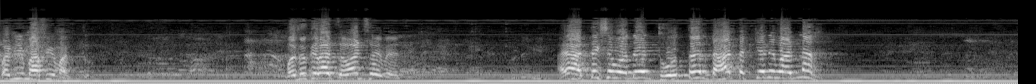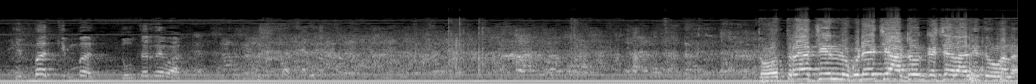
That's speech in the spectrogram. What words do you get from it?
पण मी माफी मागतो. मधुकरा चव्हाण साहेब आहेत. अरे अध्यक्ष महोदय धोतर दहा टक्क्याने वाढणार. किंमत किंमत. धोतर नाही वाटत धोत्राची लुगड्याची आठवण कशाला आली तुम्हाला?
